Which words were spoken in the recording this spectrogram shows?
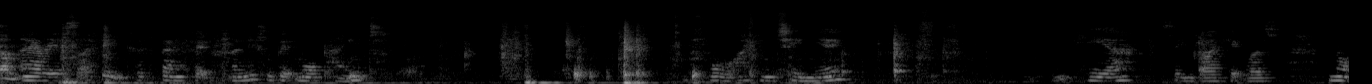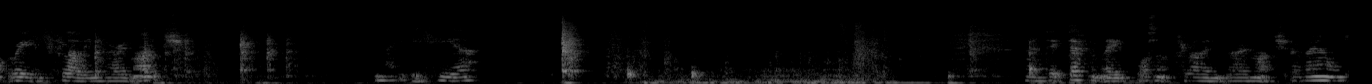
some areas I think could benefit from a little bit more paint before I continue. I think here seemed like it was not really flowing very much. Maybe here. And it definitely wasn't flowing very much around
